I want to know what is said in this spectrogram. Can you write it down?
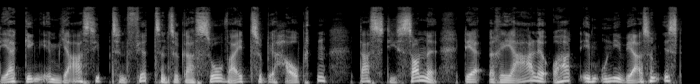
der ging im Jahr 1714 sogar so weit zu behaupten, dass die Sonne der reale Ort im Universum ist,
